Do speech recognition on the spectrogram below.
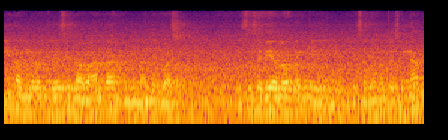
y la número 13 la banda comunal de Guaso. Este sería el orden que, que estaríamos designando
